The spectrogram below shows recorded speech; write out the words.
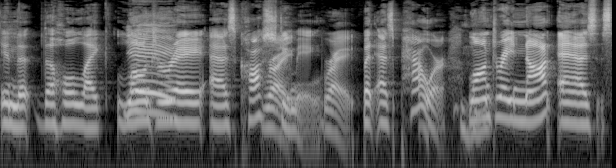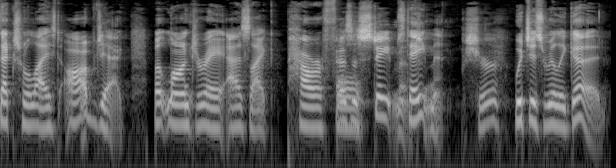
in the the whole like lingerie as costuming right. but as power. Mm-hmm. Lingerie not as sexualized object, but lingerie as like powerful As a statement. Statement, Sure. which is really good.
